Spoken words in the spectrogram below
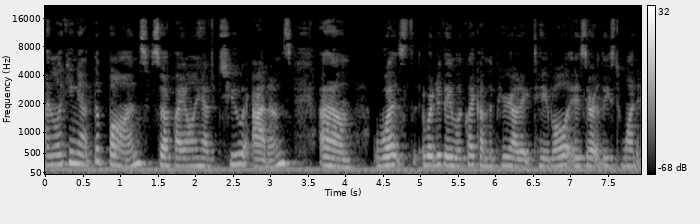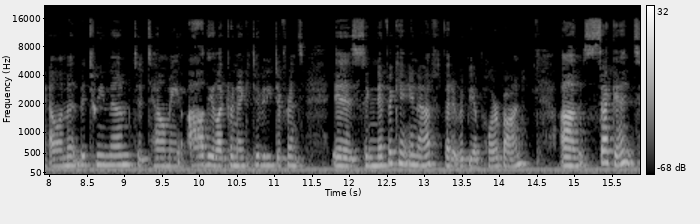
I'm looking at the bonds. So if I only have two atoms, um, what's what do they look like on the periodic table? Is there at least one element between them to tell me, oh, the electronegativity difference is significant enough that it would be a polar bond? Um, second,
